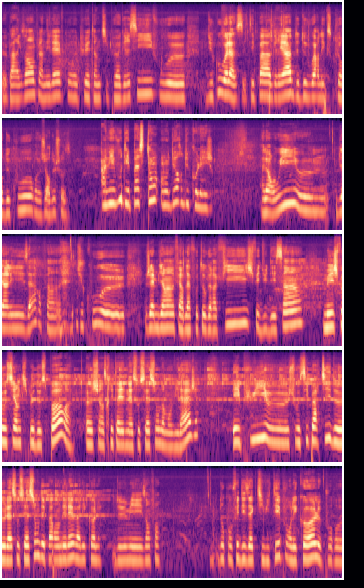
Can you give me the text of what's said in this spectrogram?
Par exemple, un élève qui aurait pu être un petit peu agressif ou du coup, voilà, c'était pas agréable de devoir l'exclure de cours, ce genre de choses. Avez-vous des passe-temps en dehors du collège? Alors oui, euh, bien les arts. Enfin, du coup, euh, j'aime bien faire de la photographie, je fais du dessin, mais je fais aussi un petit peu de sport. Euh, je suis inscrite à une association dans mon village. Et puis, je fais aussi partie de l'association des parents d'élèves à l'école de mes enfants. Donc, on fait des activités pour l'école, pour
